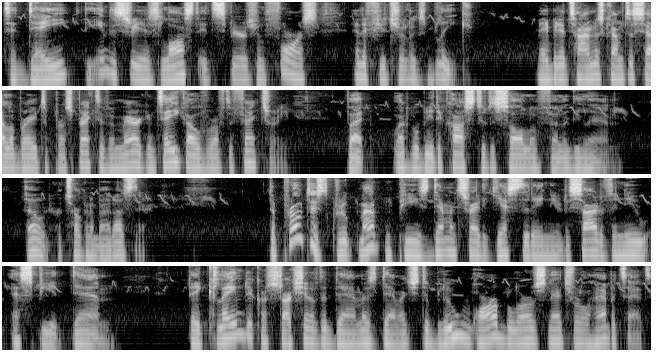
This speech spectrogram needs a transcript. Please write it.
today the industry has lost its spiritual force and the future looks bleak. Maybe the time has come to celebrate the prospective American takeover of the factory. But what will be the cost to the soul of Valadilène? Oh, they're talking about us there. The protest group Mountain Peace demonstrated yesterday near the site of the new Espiet Dam. They claim the construction of the dam has damaged the blue warbler's natural habitat.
